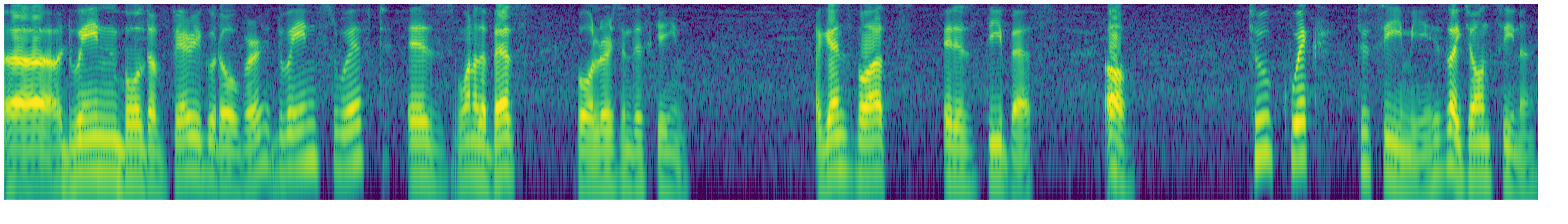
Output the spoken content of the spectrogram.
Uh, Dwayne bowled a very good over. Dwayne Swift is one of the best bowlers in this game. Against bots, it is the best. Oh, too quick to see me. He's like John Cena.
